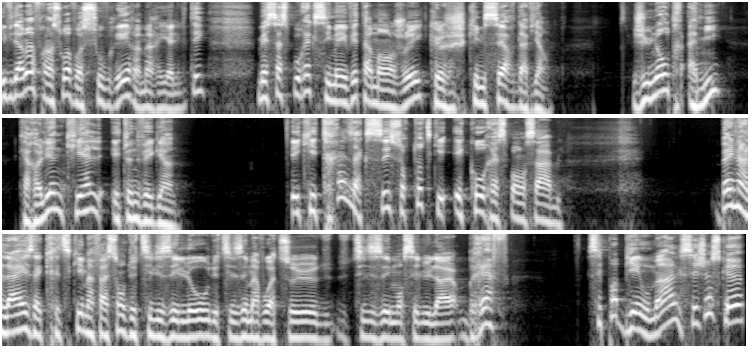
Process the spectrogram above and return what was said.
Évidemment, François va s'ouvrir à ma réalité, mais ça se pourrait que s'il m'invite à manger, qu'il me serve de la viande. J'ai une autre amie, Caroline, qui, elle, est une végane et qui est très axée sur tout ce qui est éco-responsable. Bien à l'aise à critiquer ma façon d'utiliser l'eau, d'utiliser ma voiture, d'utiliser mon cellulaire. Bref, c'est pas bien ou mal, c'est juste que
